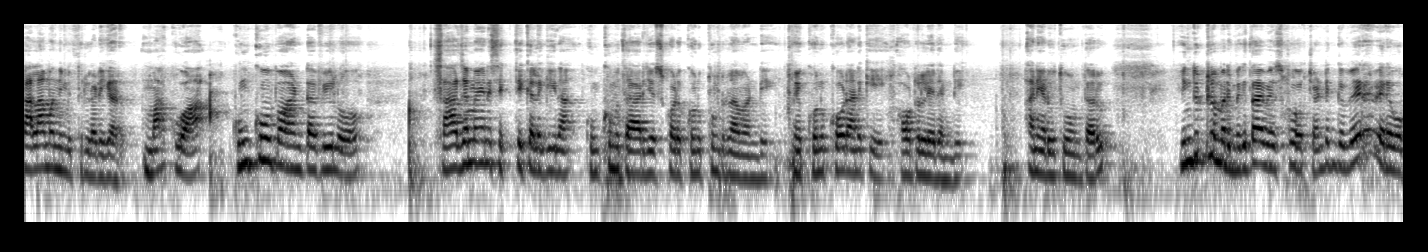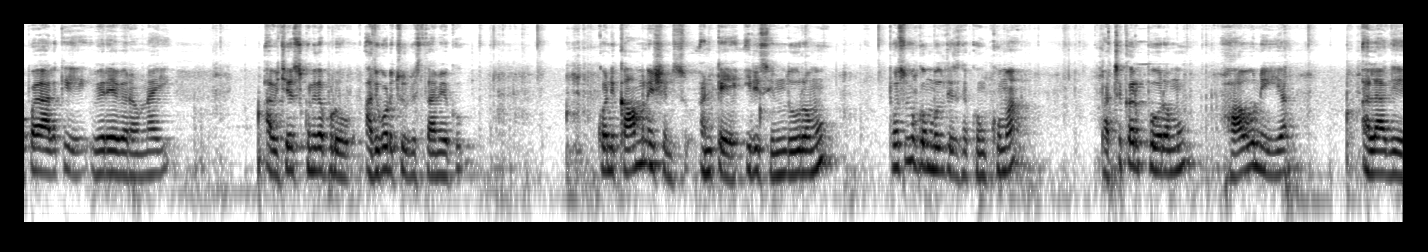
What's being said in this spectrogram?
చాలామంది మిత్రులు అడిగారు మాకు ఆ కుంకుమ పాయింట్ ఆఫ్ వ్యూలో సహజమైన శక్తి కలిగిన కుంకుమ తయారు చేసుకోవడం కొనుక్కుంటున్నామండి. మేము కొనుక్కోవడానికి అవటం లేదండి అని అడుగుతూ ఉంటారు. ఇందుట్లో మరి మిగతా వేసుకోవచ్చు అంటే ఇంకా వేరే వేరే ఉపాయాలకి వేరే వేరే ఉన్నాయి. అవి చేసుకునేటప్పుడు అది కూడా చూపిస్తాను మీకు. కొన్ని కాంబినేషన్స్ అంటే ఇది సింధూరము పసుపు కొమ్ములు తీసిన కుంకుమ పచ్చకర్పూరము ఆవు నెయ్య అలాగే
